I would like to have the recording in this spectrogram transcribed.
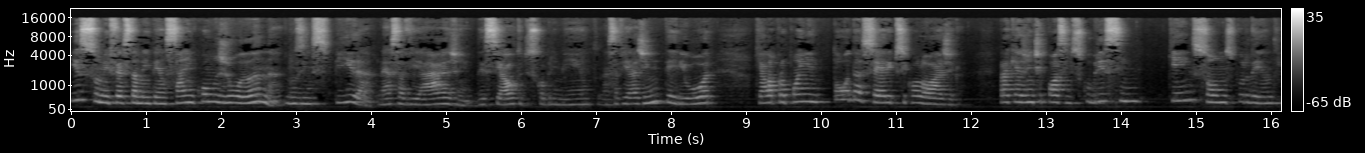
Isso me fez também pensar em como Joana nos inspira nessa viagem desse autodescobrimento, nessa viagem interior que ela propõe em toda a série psicológica, para que a gente possa descobrir sim quem somos por dentro.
